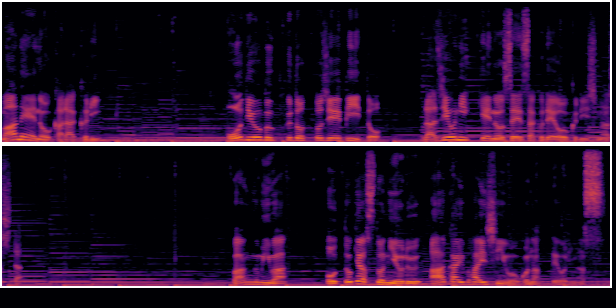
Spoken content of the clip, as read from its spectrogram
マネーのからくりオーディオブックドット JP とラジオ日経の制作でお送りしました。番組はポッドキャストによるアーカイブ配信を行っております。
